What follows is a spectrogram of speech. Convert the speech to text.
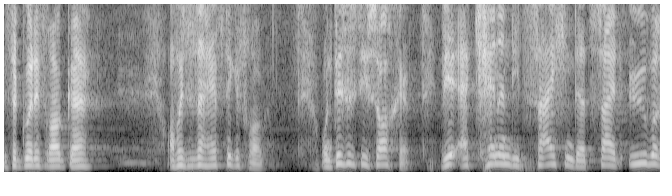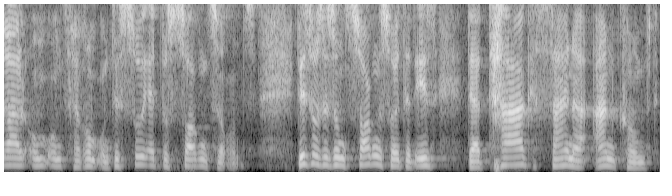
Ist eine gute Frage, gell? Aber es ist eine heftige Frage. Und das ist die Sache. Wir erkennen die Zeichen der Zeit überall um uns herum und das soll etwas sagen zu uns. Das, was es uns sagen sollte, ist, der Tag seiner Ankunft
